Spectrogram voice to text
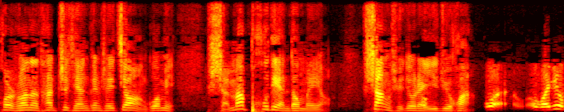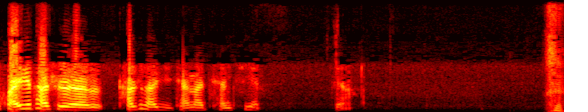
或者说呢他之前跟谁交往过密，什么铺垫都没有，上去就这一句话。我我就怀疑他是他是他以前的前妻，这样。哼，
